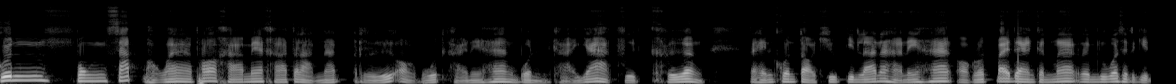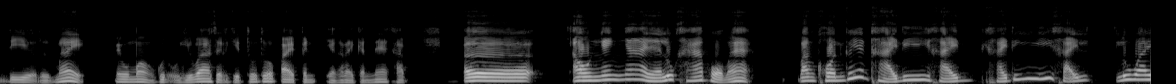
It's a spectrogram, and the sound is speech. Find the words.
คุณพงทรัพย์บอกว่าพ่อค้าแม่ค้าตลาดนัด หรือออกบูธขายในห้างบนขายยากฝืดเครื่อง แต่เห็นคนต่อคิวกินร้านอาหารในห้างออกรถป้ายแดงกันมากเลยไม่รู้ว่าเศรษฐกิจดีหรือไม่ในมุมมองของคุณอูคิดว่าเศรษฐกิจทั่วๆไปเป็นอย่างไรกันแน่ครับ เออเอาง่ายๆเนี่ยลูกค้าผมอะ บางคนก็ยังขายดีขายขายดีขายรวย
